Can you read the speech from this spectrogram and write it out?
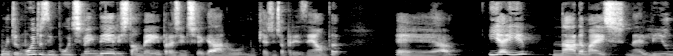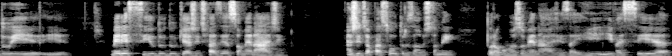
Muito, muitos inputs vêm deles também para a gente chegar no, no que a gente apresenta. É, e aí, nada mais né, lindo e, e merecido do que a gente fazer essa homenagem. A gente já passou outros anos também por algumas homenagens aí e vai ser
